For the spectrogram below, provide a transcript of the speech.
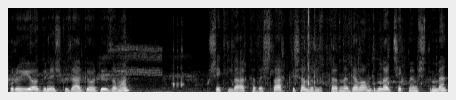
kuruyor. Güneş güzel gördüğü zaman. Bu şekilde arkadaşlar. Kış hazırlıklarına devam. Bunları çekmemiştim ben.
